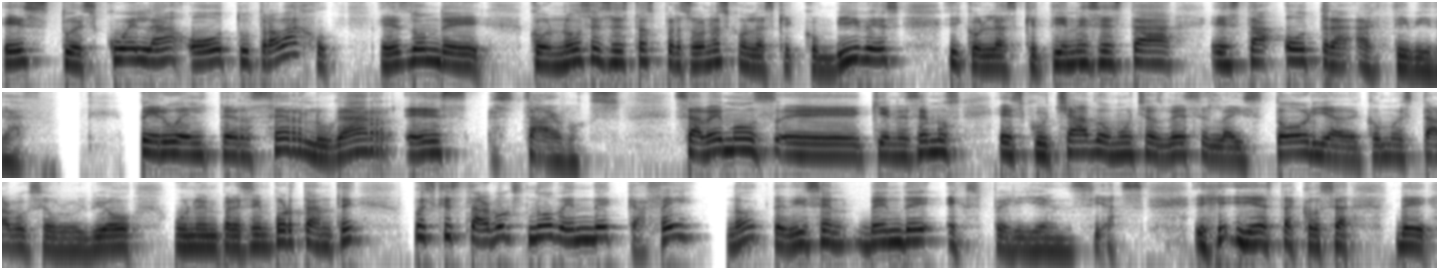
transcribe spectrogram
es tu escuela o tu trabajo. Es donde conoces estas personas con las que convives y con las que tienes esta, esta otra actividad. Pero el tercer lugar es Starbucks. Sabemos eh, quienes hemos escuchado muchas veces la historia de cómo Starbucks se volvió una empresa importante, pues que Starbucks no vende café, ¿no? Te dicen vende experiencias. Y, esta cosa de,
